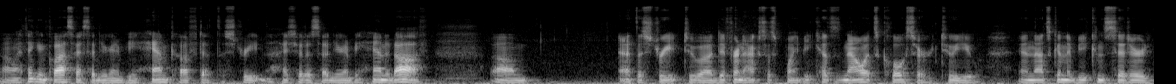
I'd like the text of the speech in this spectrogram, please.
Uh, I think in class I said you're going to be handcuffed at the street. I should have said you're going to be handed off um, at the street to a different access point because now it's closer to you. And that's going to be considered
